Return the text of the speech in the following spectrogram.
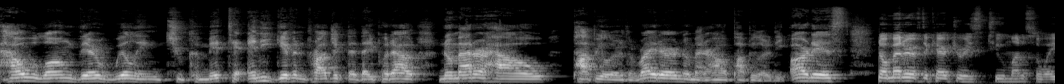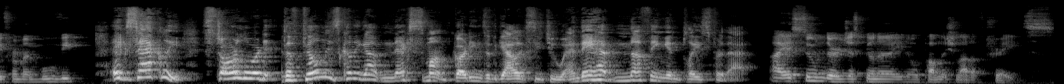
how long they're willing to commit to any given project that they put out, no matter how popular the writer, no matter how popular the artist. No matter if the character is two months away from a movie. Exactly! Star-Lord, the film is coming out next month, Guardians of the Galaxy 2, and they have nothing in place for that. I assume they're just gonna, you know, publish a lot of trades.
